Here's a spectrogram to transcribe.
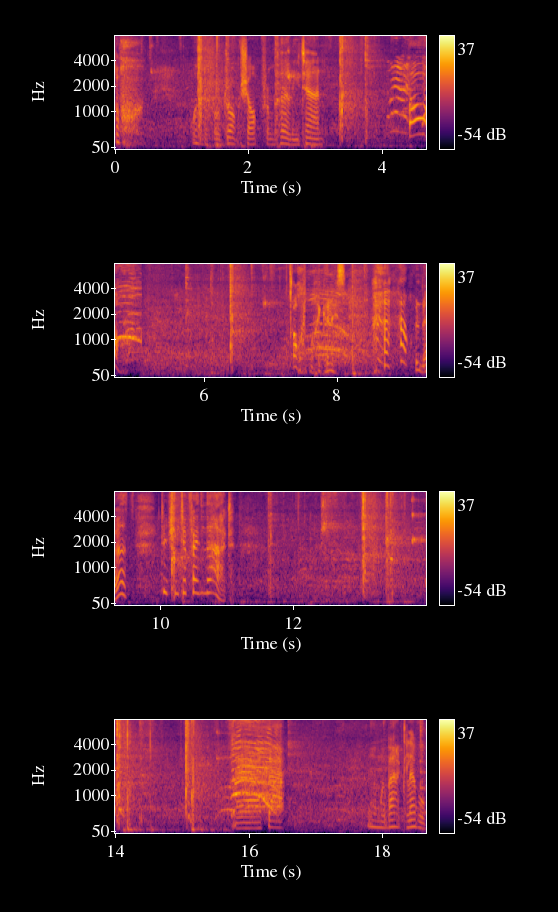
Oh, shot from Pearly Tan. Oh! Oh, my goodness. How on earth did she defend that? Yeah, that. And we're back level.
